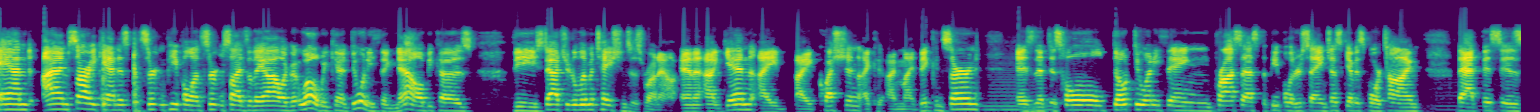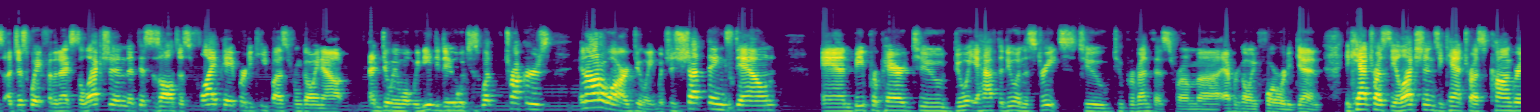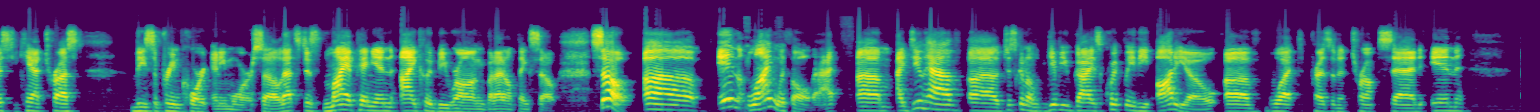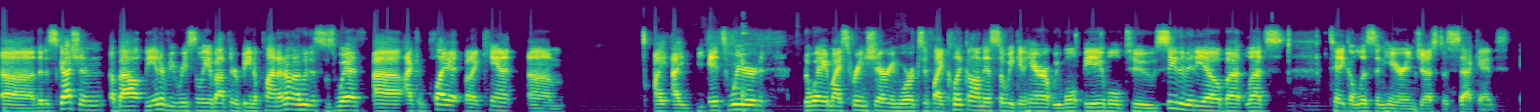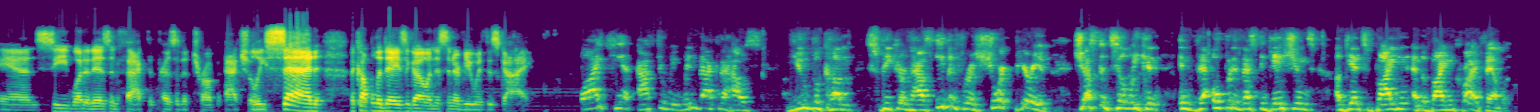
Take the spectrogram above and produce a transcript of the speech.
And I'm sorry, Candace, but certain people on certain sides of the aisle are going, well, we can't do anything now because the statute of limitations has run out. And again, I I question. I, I my big concern is that this whole don't do anything process. The people that are saying just give us more time, that this is uh, just wait for the next election. That this is all just flypaper to keep us from going out and doing what we need to do, which is what truckers in Ottawa are doing, which is shut things down and be prepared to do what you have to do in the streets to to prevent this from uh, ever going forward again. You can't trust the elections, you can't trust Congress, you can't trust the Supreme Court anymore. So that's just my opinion. I could be wrong, but I don't think so. So, uh, in line with all that, um, I do have uh, just going to give you guys quickly the audio of what President Trump said in uh, the discussion about the interview recently about there being a plan. I don't know who this is with. Uh, I can play it, but I can't. Um, I, I it's weird the way my screen sharing works. If I click on this so we can hear it, we won't be able to see the video. But let's take a listen here in just a second and see what it is, in fact, that President Trump actually said a couple of days ago in this interview with this guy. why can't after we win back the house you become speaker of the house even for a short period just until we can inve- open investigations against biden and the biden crime family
